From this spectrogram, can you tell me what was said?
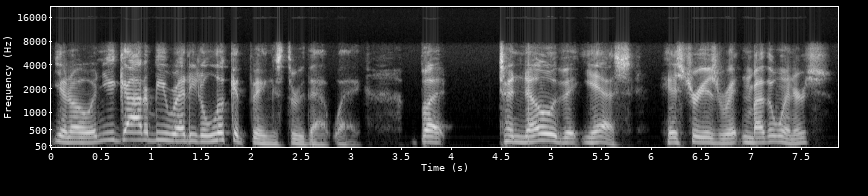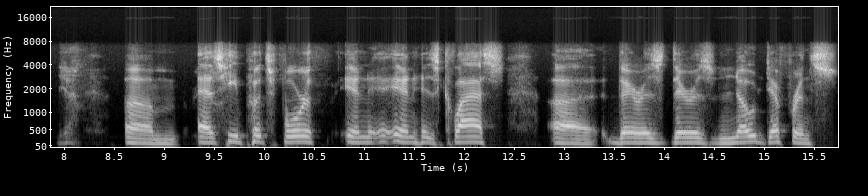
you know, and you got to be ready to look at things through that way. But to know that, yes, history is written by the winners. Yeah um, as he puts forth in in his class, uh, there is there is no difference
